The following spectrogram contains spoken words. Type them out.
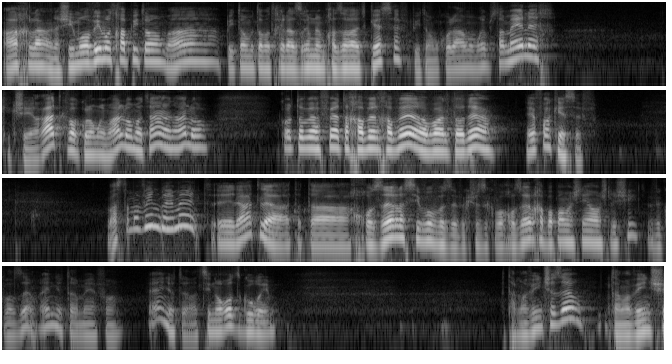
אחלה, אנשים אוהבים אותך פתאום, אה, פתאום אתה מתחיל להזרים להם חזרה את כסף, פתאום כולם אומרים שאתה מלך. כי כשירד כבר, כולם אומרים, הלו, מתן, הלו, הכל טוב ויפה, אתה חבר חבר, אבל אתה יודע, איפה הכסף? ואז אתה מבין באמת, אה, לאט לאט אתה חוזר לסיבוב הזה, וכשזה כבר חוזר לך בפעם השנייה או השלישית, וכבר זהו, אין יותר מאיפה, אין יותר, הצינורות סגורים. אתה מבין שזהו, אתה מבין ש...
